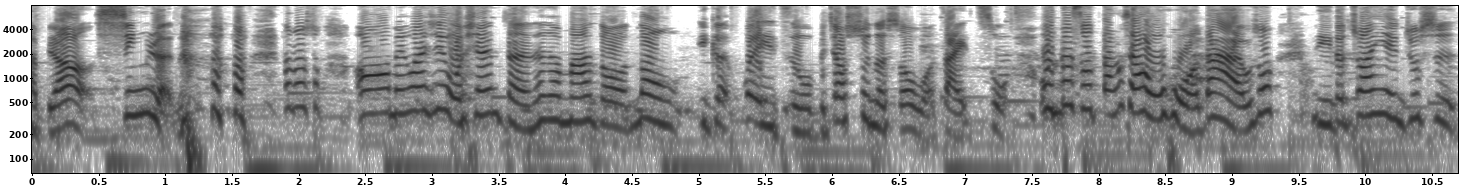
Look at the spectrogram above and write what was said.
他比较新人，他们说哦，没关系，我先等那个 model 弄一个位置，我比较顺的时候我再做。我那时候当下我火大，我说你的专业就是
